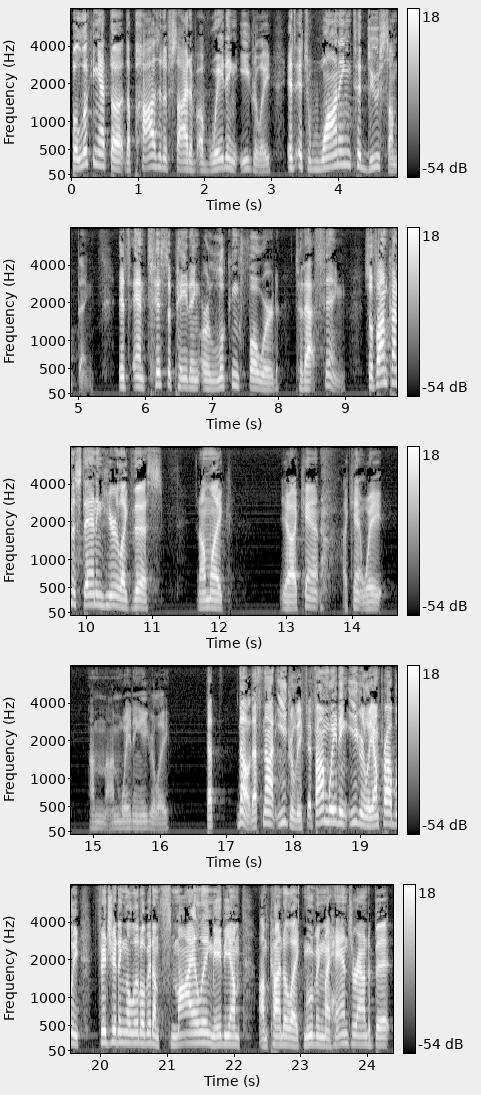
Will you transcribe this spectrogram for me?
But looking at the, the positive side of, of waiting eagerly, it, it's wanting to do something, it's anticipating or looking forward to that thing. So if I'm kind of standing here like this, and I'm like, yeah, I can't, I can't wait. I'm, I'm waiting eagerly. That, no, that's not eagerly. If, if I'm waiting eagerly, I'm probably fidgeting a little bit. I'm smiling. Maybe I'm, I'm kind of like moving my hands around a bit.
